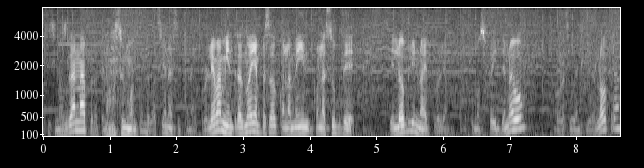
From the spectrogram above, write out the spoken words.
aquí si nos gana, pero tenemos un montón de evasiones, así que no hay problema. Mientras no haya empezado con la main, con la sub de, de Lovely, no hay problema. Metemos Fate de nuevo. Ahora sí voy a tirar la otra.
